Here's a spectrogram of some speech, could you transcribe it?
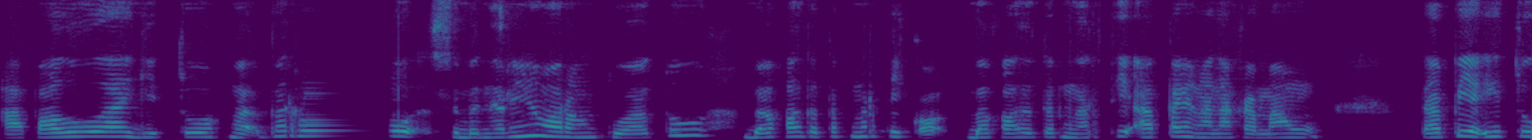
apa lu lah gitu. Nggak perlu. Sebenarnya orang tua tuh bakal tetap ngerti kok, bakal tetap ngerti apa yang anaknya mau. Tapi ya itu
